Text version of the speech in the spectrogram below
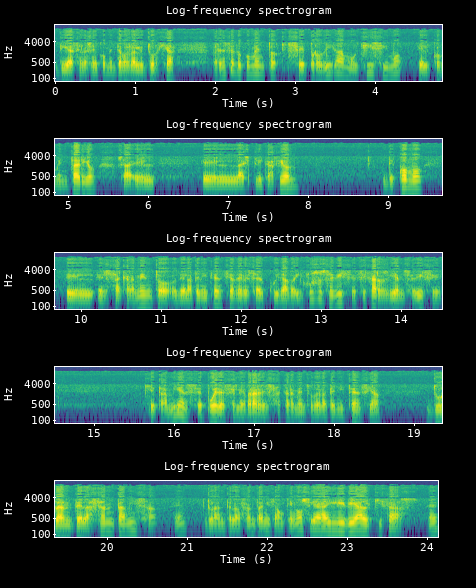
días en los que comentemos la liturgia. Pero en este documento se prodiga muchísimo el comentario, o sea, el, la explicación de cómo el, el, sacramento de la penitencia debe ser cuidado. Incluso se dice, fijaros bien, se dice que también se puede celebrar el sacramento de la penitencia durante la Santa Misa, ¿eh? durante la Santa Misa, aunque no sea el ideal quizás, ¿eh?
